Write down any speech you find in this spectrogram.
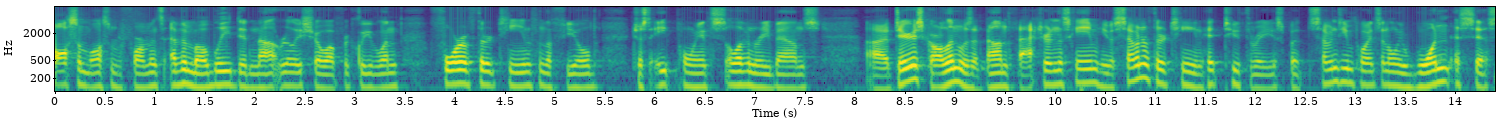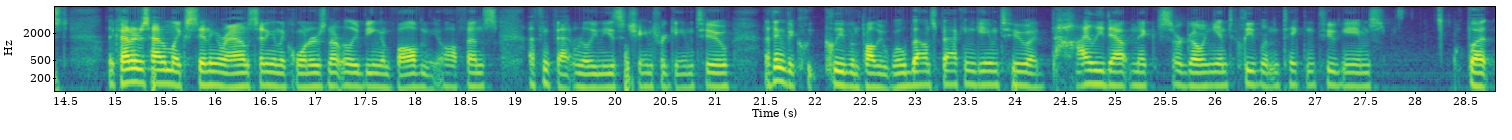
awesome, awesome performance. Evan Mobley did not really show up for Cleveland. Four of 13 from the field, just eight points, 11 rebounds. Uh, Darius Garland was a non factor in this game. He was 7 of 13, hit two threes, but 17 points and only one assist. They kind of just had him like standing around, sitting in the corners, not really being involved in the offense. I think that really needs to change for game two. I think the Cle- Cleveland probably will bounce back in game two. I highly doubt Knicks are going into Cleveland and taking two games. But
